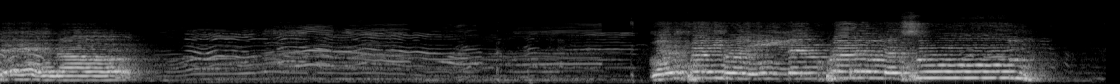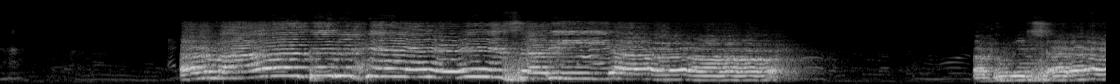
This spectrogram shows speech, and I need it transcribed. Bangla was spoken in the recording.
দেনা। কোথায় রইলেন প্রাণের রসুল? আমাদেরকে সারিয়া। আপনি সারা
